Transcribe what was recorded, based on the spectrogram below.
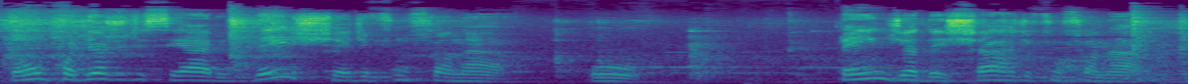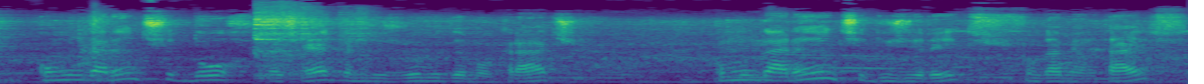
Então, o poder judiciário deixa de funcionar ou tende a deixar de funcionar como um garantidor das regras do jogo democrático, como um garante dos direitos fundamentais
